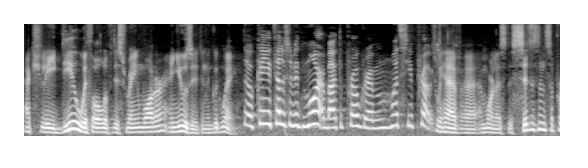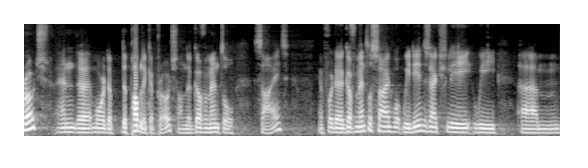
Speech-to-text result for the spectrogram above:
actually deal with all of this rainwater and use it in a good way. So can you tell us a bit more about the program? What's the approach? So we have uh, more or less the citizens approach and uh, more the, the public approach on the governmental side. And for the governmental side, what we did is actually we um,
